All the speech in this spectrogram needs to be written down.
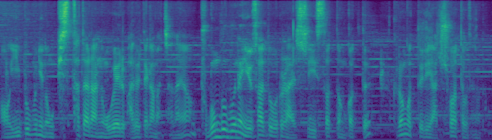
어, 이 부분이 너무 비슷하다라는 오해를 받을 때가 많잖아요. 부분 부분의 유사도를 알 수 있었던 것들 그런 것들이 아주 좋았다고 생각합니다.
